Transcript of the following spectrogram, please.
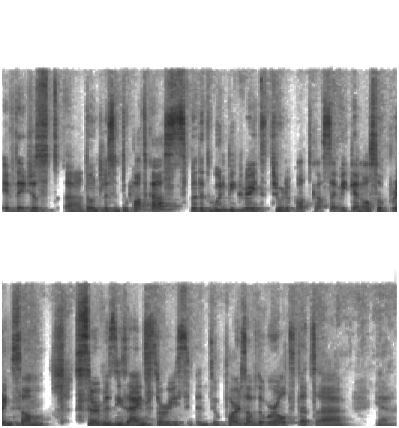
if they just uh, don't listen to podcasts, but it would be great through the podcast that we can also bring some service design stories into parts of the world that uh, yeah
